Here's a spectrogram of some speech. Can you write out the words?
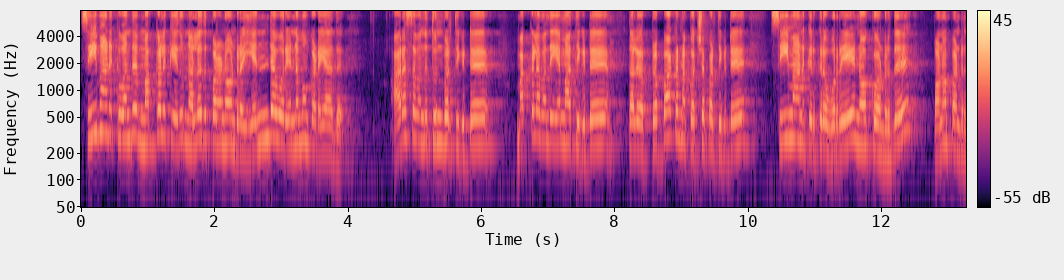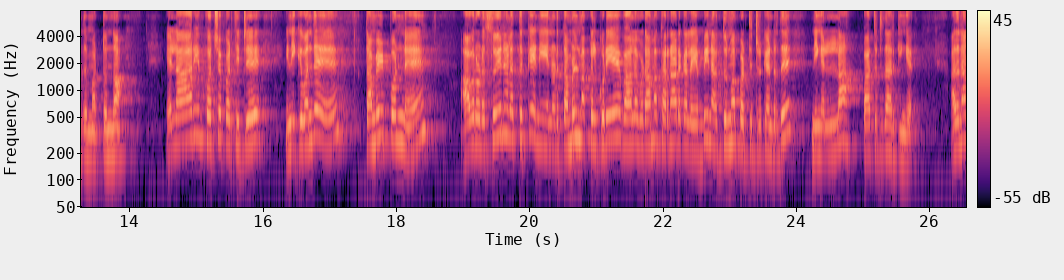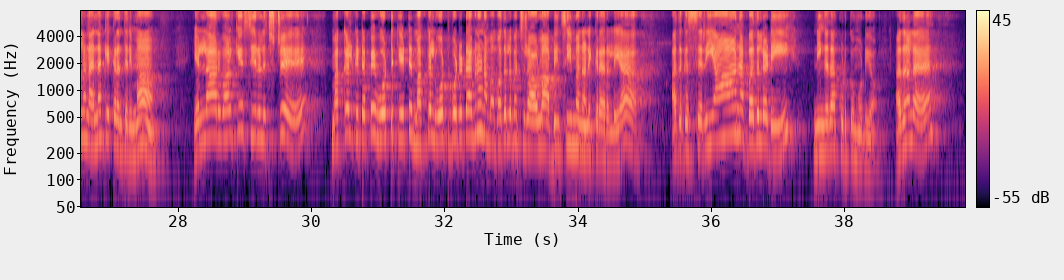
சீமானுக்கு வந்து மக்களுக்கு எதுவும் நல்லது பண்ணணுன்ற எந்த ஒரு எண்ணமும் கிடையாது. அரசை வந்து துன்புறுத்திக்கிட்டு மக்களை வந்து ஏமாற்றிக்கிட்டு தலைவர் பிரபாகரனை கொச்சப்படுத்திக்கிட்டு சீமானுக்கு இருக்கிற ஒரே நோக்கன்றது பணம் பண்ணுறது மட்டும்தான். எல்லாரையும் கொச்சப்படுத்திட்டு இன்றைக்கி வந்து தமிழ் பொண்ணு அவரோட சுயநலத்துக்கு நீ என்னோட தமிழ் மக்கள் கூடயே வாழ விடாமல் கர்நாடகாவில் எப்படி நான் துன்பப்படுத்திட்டு இருக்கேன்றது நீங்கள் எல்லாம் பார்த்துட்டு தான் இருக்கீங்க. அதனால் நான் என்ன கேட்குறேன் தெரியுமா? எல்லார் வாழ்க்கையும் சீரழிச்சிட்டு மக்கள்கிட்ட போய் ஓட்டு கேட்டு மக்கள் ஓட்டு போட்டுட்டாங்கன்னா நம்ம முதலமைச்சர் ஆகலாம் அப்படின்னு சீமா நினைக்கிறாரு இல்லையா? அதுக்கு சரியான பதிலடி நீங்கள் தான் கொடுக்க முடியும். அதனால்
